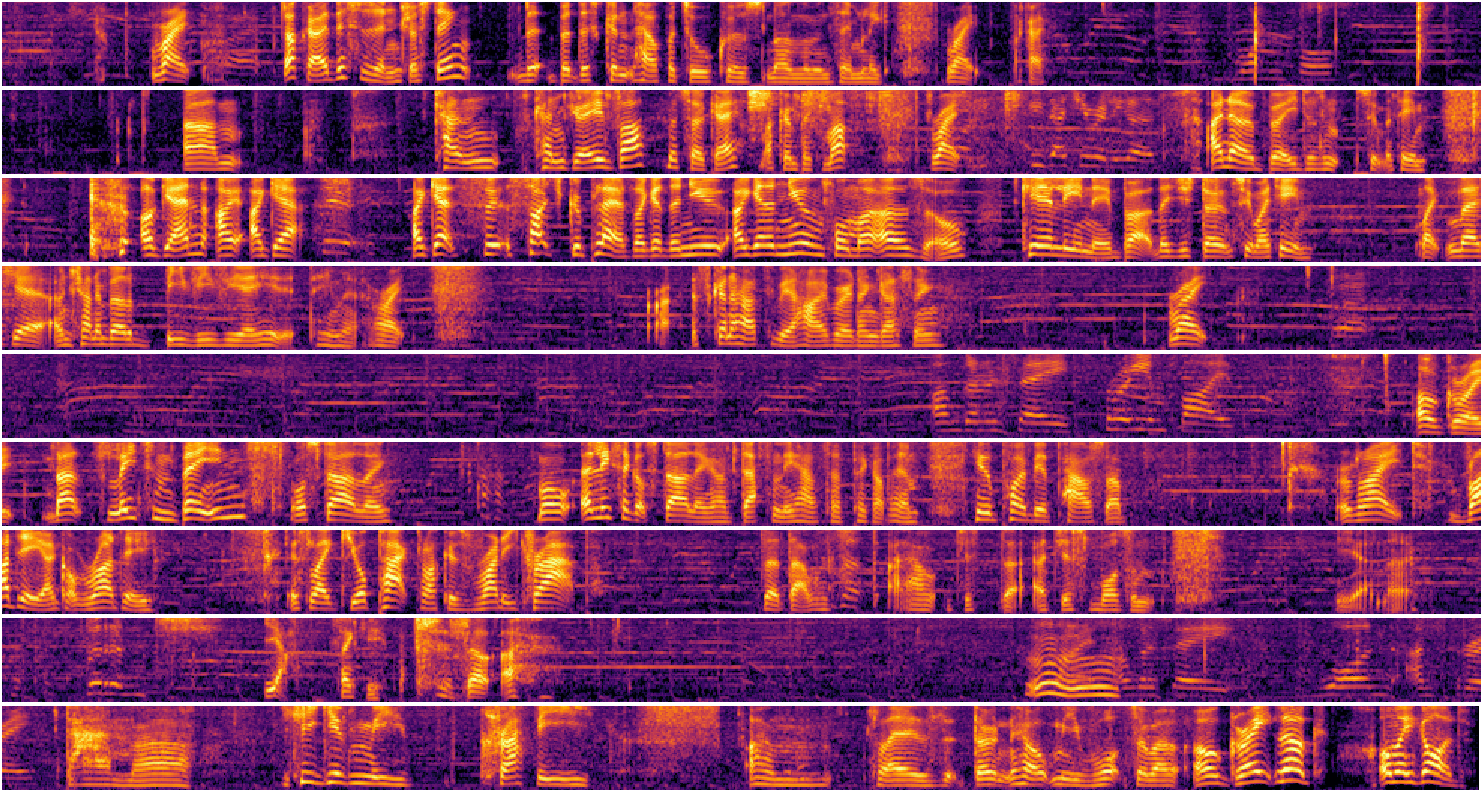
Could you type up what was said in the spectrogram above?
Right. Right. Okay, this is interesting, th- but this couldn't help at all because none of them in the same league. Right. Okay. One and four. Um. Can can Java? That's okay. I can pick him up. Right. He's actually really good. I know, but he doesn't suit my team. Again, I I get I get su- such good players. I get the new I get a new informer Ozil, Chiellini, but they just don't suit my team. Like legit, I'm trying to build a BBVA team. here. Right. Right, It's gonna have to be a hybrid, I'm guessing. Right. Say three and five. Oh great. That's Leighton Baines or Sterling. Well, at least I got Sterling. I'll definitely have to pick up him. He'll probably be a power sub. Right. Ruddy. I got Ruddy. It's like your pack clock is ruddy crap. That that was I just I just wasn't. Yeah, no. Yeah, thank you. No, uh, mm, I'm gonna say one and three. damn. Uh, you keep giving me crappy um players that don't help me whatsoever. Oh great, look! Oh my god!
